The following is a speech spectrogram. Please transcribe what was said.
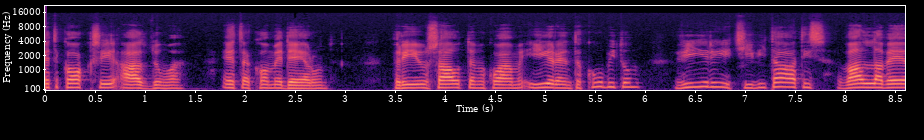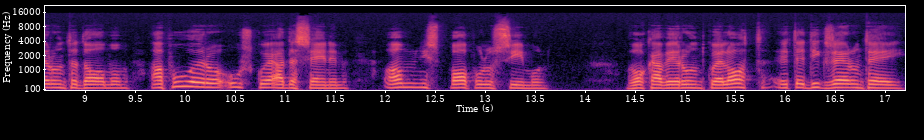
et coxi adduma et comederunt prius autem quam irent cubitum viri civitatis vallaverunt domum apuero usque ad senem omnis populus simul vocaverunque lot et dixerunt ei.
